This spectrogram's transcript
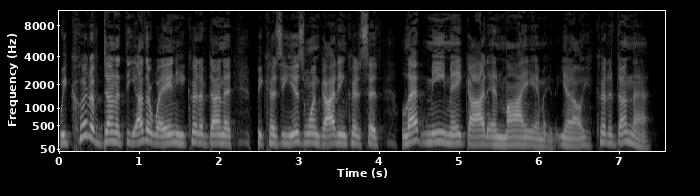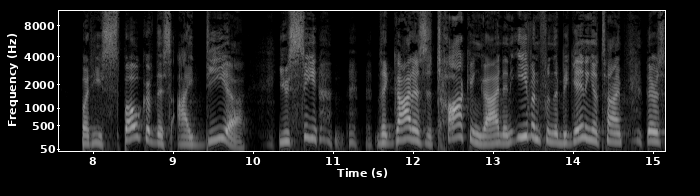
we could have done it the other way, and He could have done it because He is one God. And he could have said, Let me make God in my image. You know, He could have done that. But He spoke of this idea. You see that God is a talking God, and even from the beginning of time, there's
